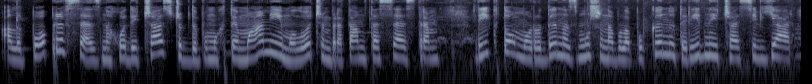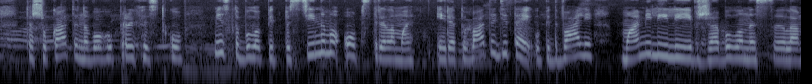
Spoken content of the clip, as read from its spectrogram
але, попри все, знаходить час, щоб допомогти мамі і молодшим братам та сестрам. Рік тому родина змушена була покинути рідний часів яр та шукати нового прихистку. Місто було під постійними обстрілами, і рятувати дітей у підвалі мамі Лілії вже було не сила.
